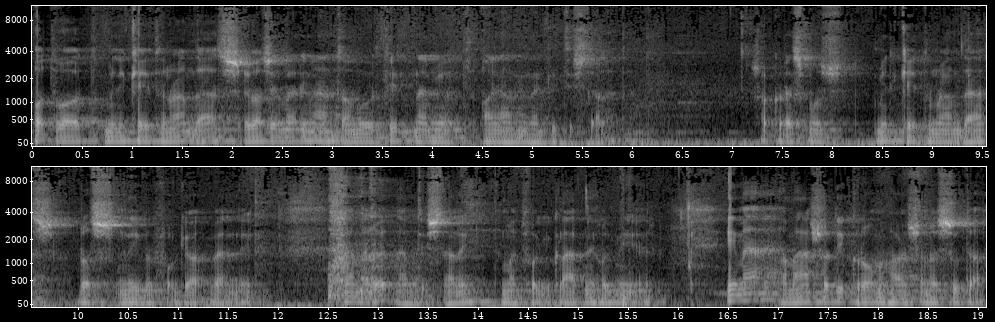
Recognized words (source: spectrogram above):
ott volt Mini Kéten Ramdas, ő azért, mert imádta a Murtit, nem jött ajánlani neki tiszteletet. Akkor ezt most Mini Kéten Ramdas rossz névre fogja venni. Nem, őt nem tiszteli, majd fogjuk látni, hogy miért. Ime a második Roma Harsana Sutta,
